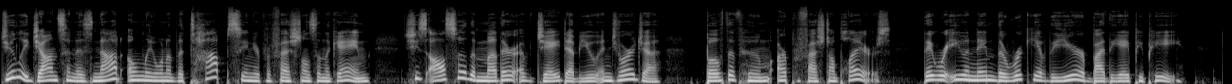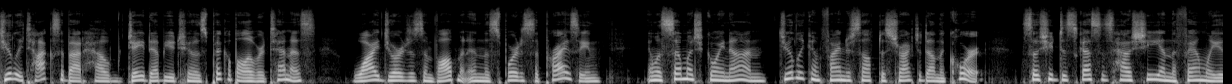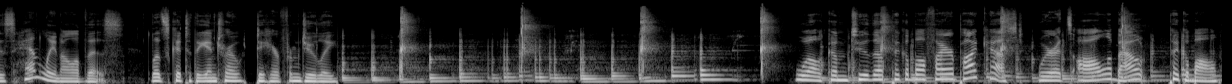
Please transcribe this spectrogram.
Julie Johnson is not only one of the top senior professionals in the game, she's also the mother of JW and Jorja, both of whom are professional players. They were even named the Rookie of the Year by the APP. Julie talks about how JW chose pickleball over tennis, why Jorja's involvement in the sport is surprising, and with so much going on, Julie can find herself distracted on the court, so she discusses how she and the family is handling all of this. Let's get to the intro to hear from Julie. Welcome to the Pickleball Fire podcast, where it's all about pickleball.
